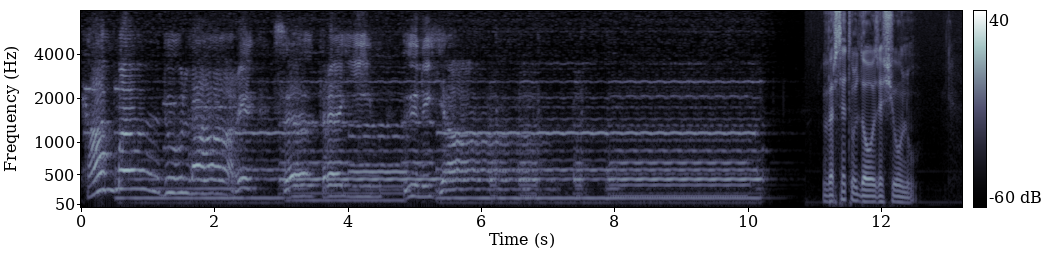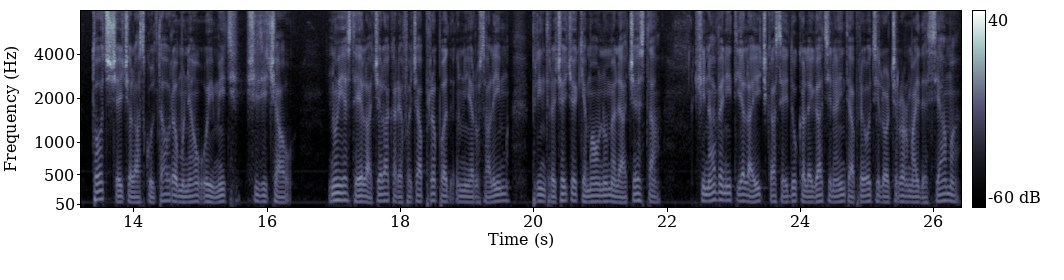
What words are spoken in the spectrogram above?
ca mădulare să trăim în ea. Versetul 21 toți cei ce-l ascultau rămâneau uimiți și ziceau, Nu este el acela care făcea prăpăd în Ierusalim printre cei ce chemau numele acesta? Și n-a venit el aici ca să-i ducă legați înaintea preoților celor mai de seamă?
